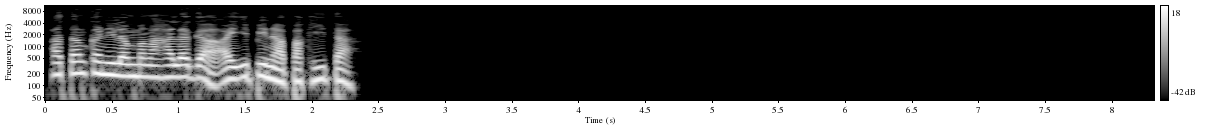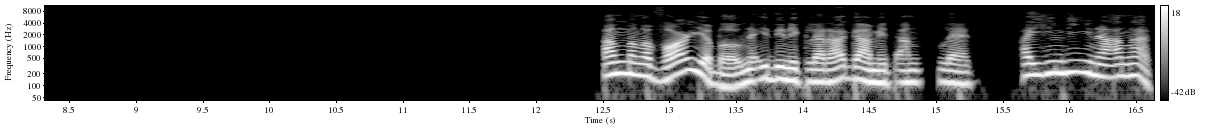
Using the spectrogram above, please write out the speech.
at ang kanilang mga halaga ay ipinapakita. Ang mga variable na idineklara gamit ang let ay hindi inaangat,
